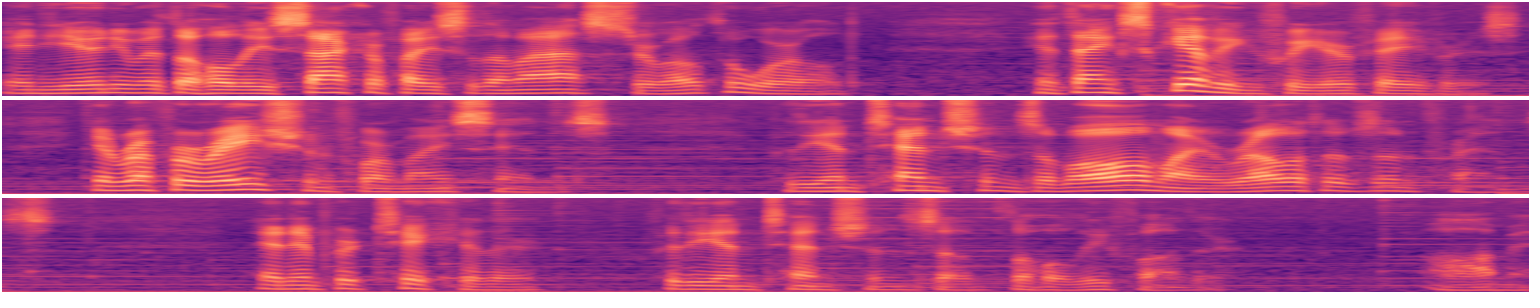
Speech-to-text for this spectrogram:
in union with the holy sacrifice of the Mass throughout the world, in thanksgiving for your favors, in reparation for my sins, for the intentions of all my relatives and friends, and in particular for the intentions of the Holy Father. Amen.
